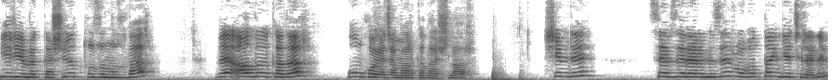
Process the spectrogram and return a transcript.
1 yemek kaşığı tuzumuz var. Ve aldığı kadar un koyacağım arkadaşlar. Şimdi sebzelerimizi robottan geçirelim.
